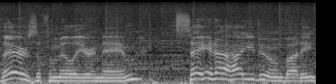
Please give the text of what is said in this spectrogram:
There's a familiar name. Seda, how you doing, buddy?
